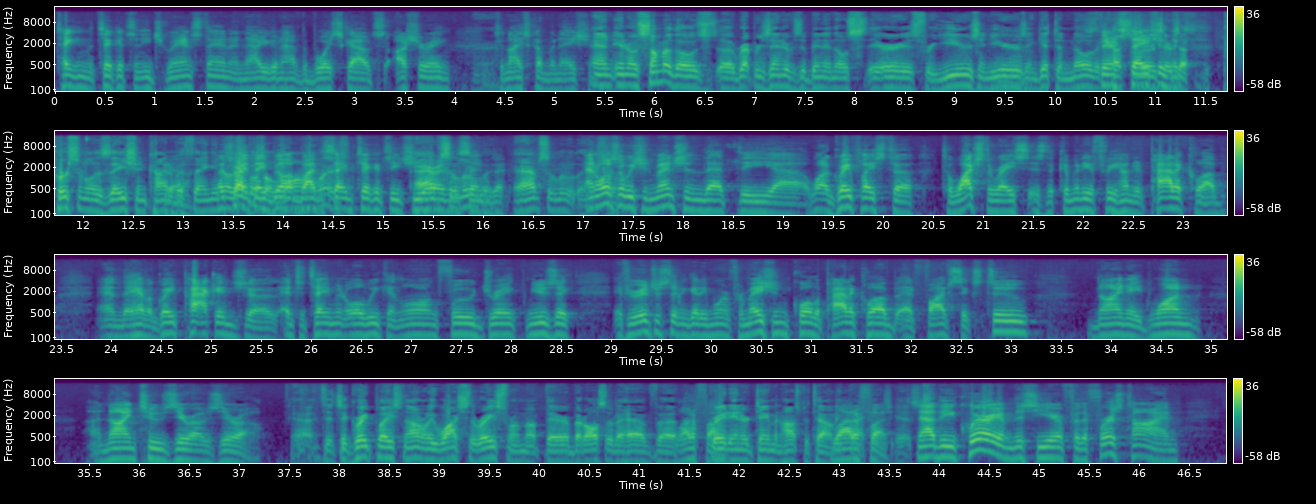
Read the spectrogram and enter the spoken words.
taking the tickets in each grandstand, and now you're going to have the Boy Scouts ushering. It's a nice combination. And you know, some of those uh, representatives have been in those areas for years and years, and get to know the Their customers. station, There's the- a personalization kind of a thing. You That's know, that right. They goes build buy the same tickets each year. Absolutely, And the same, absolutely. And also, we should mention that the uh, well, a great place to to watch the race is the Committee of 300 Paddock Club, and they have a great package, uh, entertainment all weekend long, food, drink, music. If you're interested in getting more information, call the Paddock Club at 562 981 uh, 9200. Yeah, it's, it's a great place not only watch the race from up there, but also to have uh, a lot of fun. great entertainment, hospitality. A lot of fun. Yes. Now, the aquarium this year, for the first time,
